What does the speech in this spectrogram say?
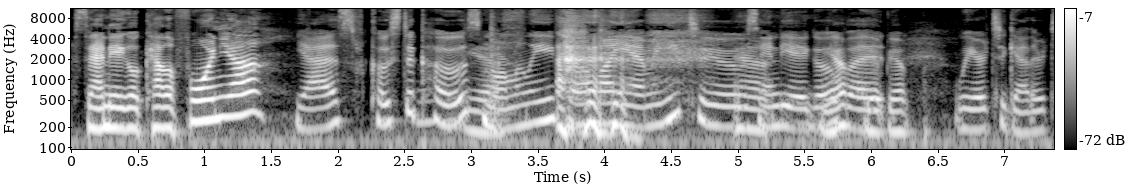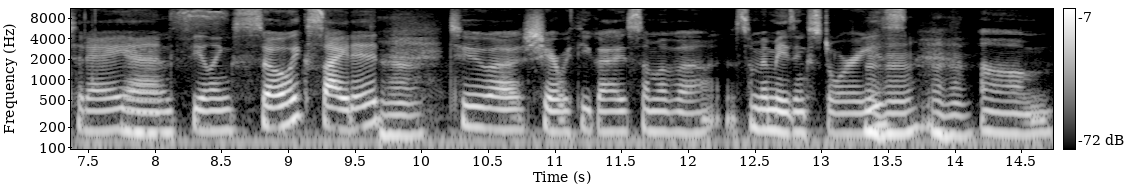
San Diego, California. Yes, coast to coast, Yes. normally from Miami to Yeah. San Diego, Yep, but yep, yep. We are together today and feeling so excited to uh, share with you guys some of uh, some amazing stories. mhm, mhm. Um,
